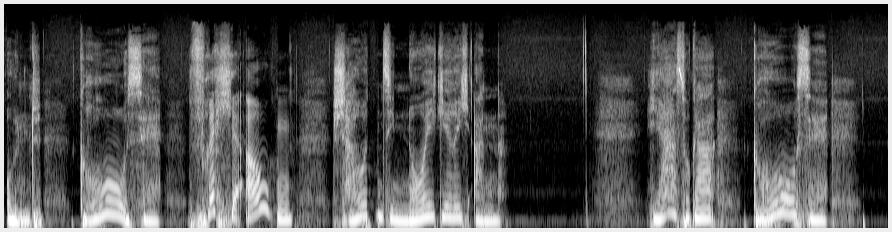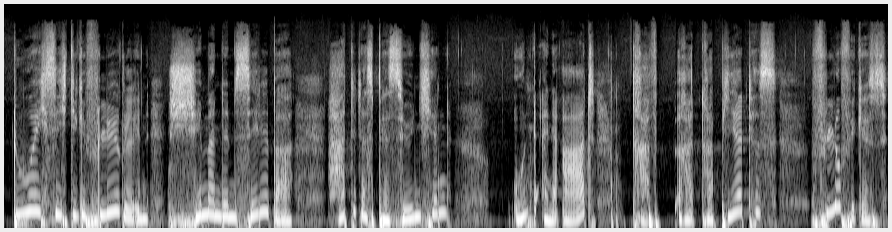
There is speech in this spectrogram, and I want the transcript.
und große, freche Augen schauten sie neugierig an. Ja, sogar große, durchsichtige Flügel in schimmerndem Silber hatte das Persönchen und eine Art drapiertes, fluffiges,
